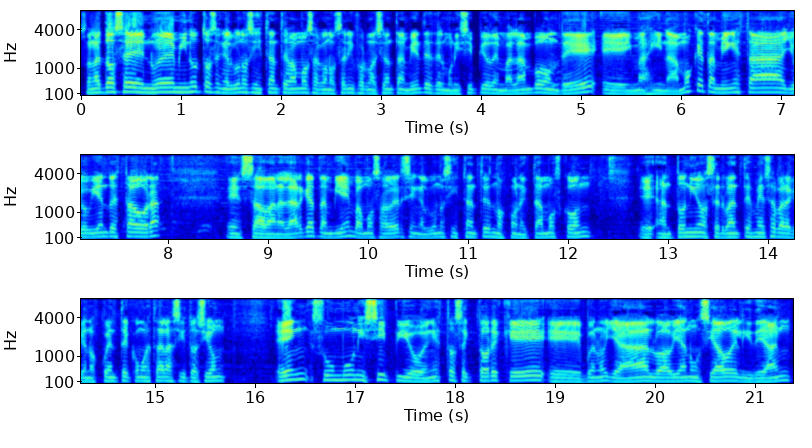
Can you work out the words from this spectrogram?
Son las 12, 9 minutos, en algunos instantes vamos a conocer información también desde el municipio de Malambo, donde eh, imaginamos que también está lloviendo esta hora. En Sabana Larga también, vamos a ver si en algunos instantes nos conectamos con eh, Antonio Cervantes Mesa para que nos cuente cómo está la situación en su municipio, en estos sectores que, bueno, ya lo había anunciado el IDEAN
